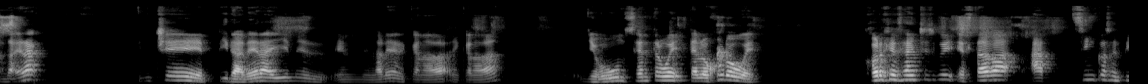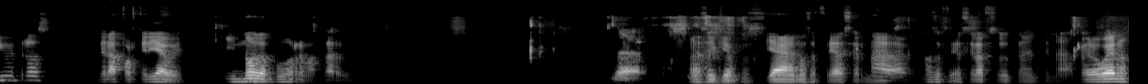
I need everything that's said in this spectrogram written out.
anda, era pinche tiradera ahí en el, en el área de Canadá, en Canadá. Llegó un centro, güey, te lo juro, güey. Jorge Sánchez, güey, estaba a 5 centímetros de la portería, güey. Y no lo pudo rematar, güey. Así que, pues, ya no se podía hacer nada, güey. No se podía hacer absolutamente nada. Pero bueno,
